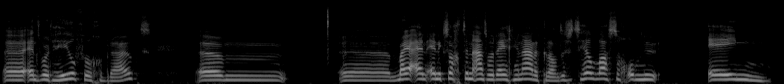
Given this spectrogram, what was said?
Uh, en het wordt heel veel gebruikt. Um, uh, maar ja, en, en ik zag het in een aantal regionale kranten. Dus het is heel lastig om nu één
